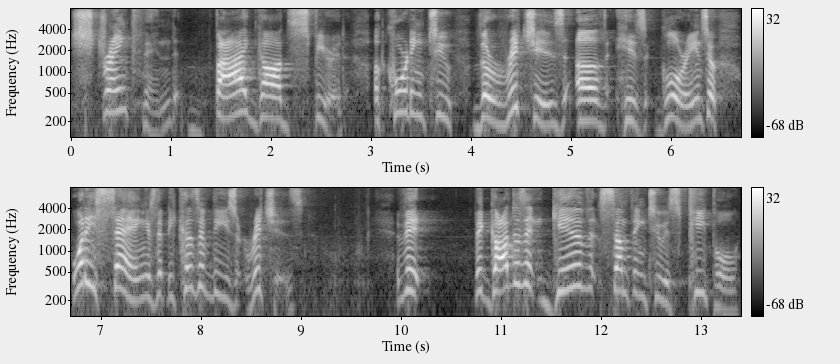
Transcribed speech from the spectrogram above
strengthened by God's Spirit according to the riches of his glory. And so what he's saying is that because of these riches, that that God doesn't give something to his people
